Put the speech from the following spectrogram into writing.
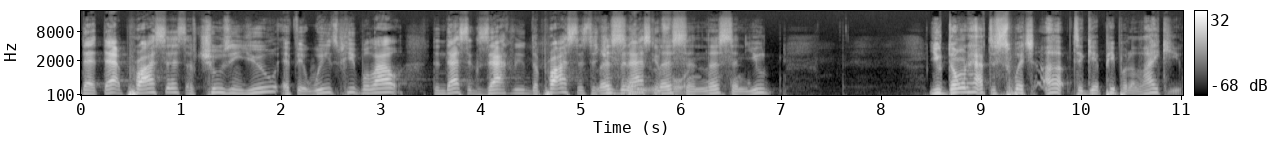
that that process of choosing you if it weeds people out then that's exactly the process that listen, you've been asking listen, listen. listen, You you don't have to switch up to get people to like you.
